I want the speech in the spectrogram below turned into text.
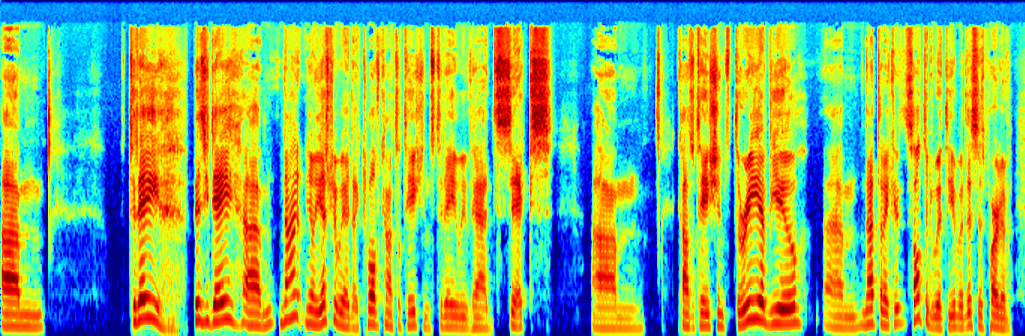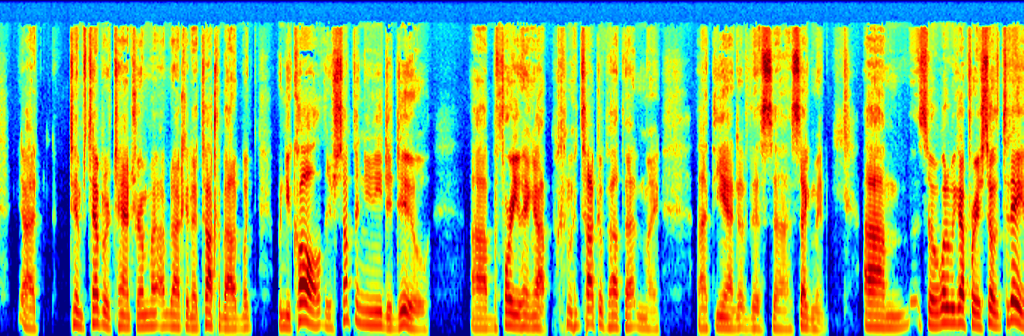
Um, today busy day. Um not you know yesterday we had like 12 consultations. Today we've had six um consultations. Three of you um not that i consulted with you but this is part of uh tim's temper tantrum. I'm not going to talk about it but when you call there's something you need to do uh before you hang up. I'm going to talk about that in my uh, at the end of this uh, segment. Um so what do we got for you? So today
